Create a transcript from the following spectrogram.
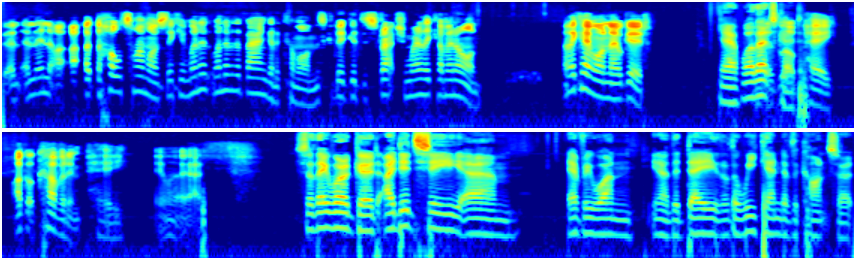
and, and then I, I, the whole time I was thinking, when are, when are the band gonna come on? This could be a good distraction. When are they coming on? And they came on. They were good. Yeah, well, that's There's a lot good. of pee. I got covered in pee. It was- So they were good. I did see um, everyone, you know, the day the weekend of the concert.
